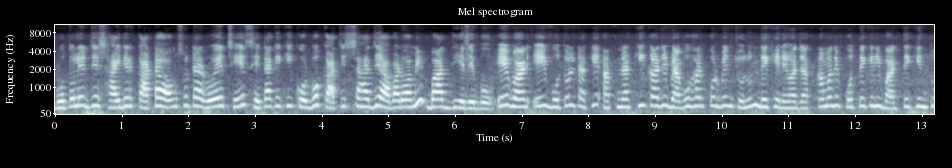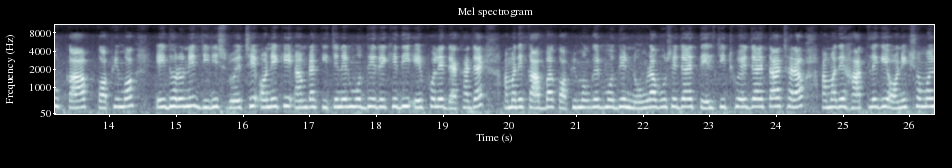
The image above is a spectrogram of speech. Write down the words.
বোতলের যে সাইডের কাটা অংশটা রয়েছে, সেটাকে কি করব? কাঁচির সাহায্যে আবারও আমি বাদ দিয়ে দেব। এবার এই বোতলটাকে আপনারা কি কাজে ব্যবহার করবেন চলুন দেখে নেওয়া যাক। আমাদের প্রত্যেকেরই বাড়িতে কিন্তু কাপ, কফি মগ এই ধরনের জিনিস রয়েছে। অনেকে আমরা কিচেনের মধ্যে রেখে দিই, এর ফলে দেখা যায় আমাদের কাপ বা কফি মগের মধ্যে নোংরা বসে যায়, তেল চিট হয়ে যায়। তাছাড়াও আমাদের হাত লেগে অনেক সময়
